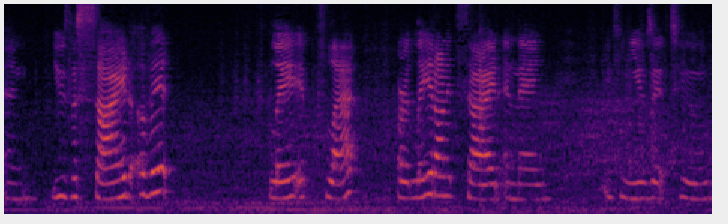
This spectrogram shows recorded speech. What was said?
and use the side of it. Lay it flat or lay it on its side and then you can use it to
